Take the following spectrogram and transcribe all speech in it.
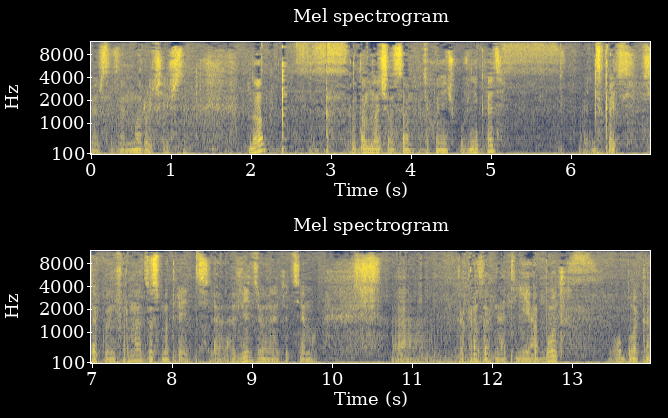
кажется, заморочишься. Но потом начал сам потихонечку вникать, искать всякую информацию, смотреть э, видео на эту тему, э, как разогнать e-бот облако,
